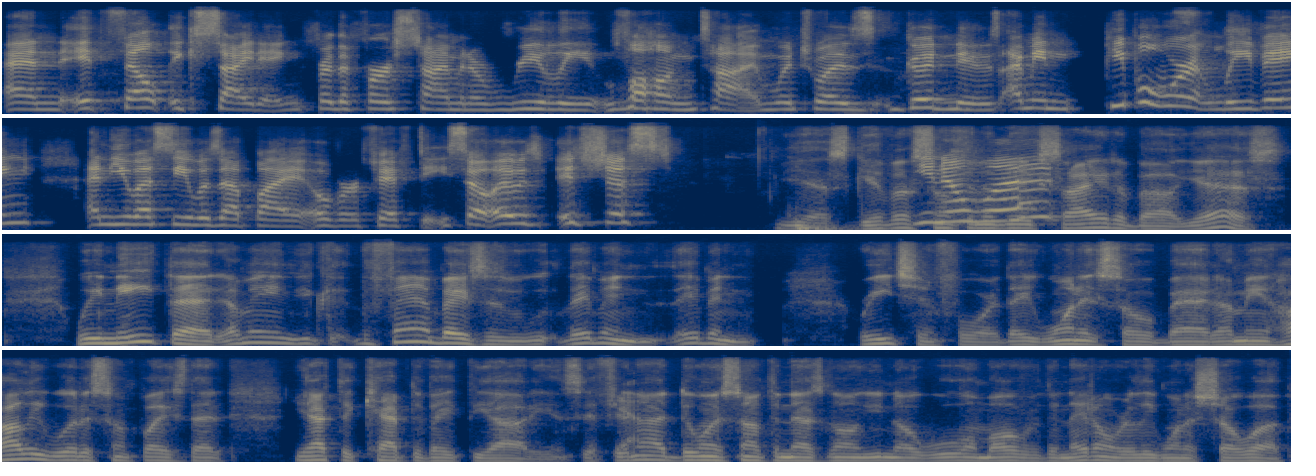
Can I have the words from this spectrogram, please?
and it felt exciting for the first time in a really long time, which was good news. I mean, people weren't leaving and USC was up by over 50. So it was, it's just, Yes, give us you something to be excited about. Yes, we need that. I mean, the fan bases they've been they've been reaching for it. They want it so bad. I mean, Hollywood is someplace that you have to captivate the audience. If you're yeah. not doing something that's going, you know, woo them over, then they don't really want to show up.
